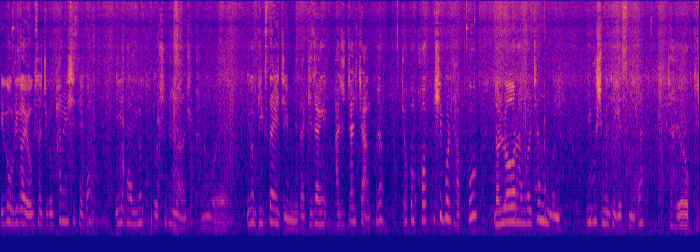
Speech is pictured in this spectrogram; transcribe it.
이거 우리가 여기서 지금 파는 시세가 이게 다 이것도 또 11만 원씩 가는 거예요. 이건 빅 사이즈입니다. 기장이 아주 짧지 않고요. 조금 힙, 힙을 닫고 널널한 걸 찾는 분 입으시면 되겠습니다. 자, 요렇게.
